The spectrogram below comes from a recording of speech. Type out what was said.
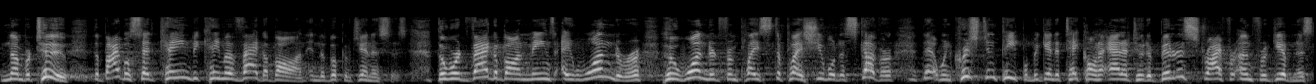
Number two, the Bible said Cain became a vagabond in the book of Genesis. The word vagabond means a wanderer who wandered from place to place. You will discover that when Christian people begin to take on an attitude of bitterness, strife, or unforgiveness,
